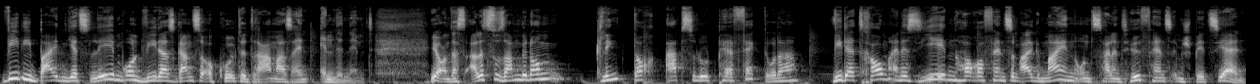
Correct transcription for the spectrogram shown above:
wie die beiden jetzt leben und wie das ganze okkulte Drama sein Ende nimmt. Ja, und das alles zusammengenommen klingt doch absolut perfekt, oder? Wie der Traum eines jeden Horrorfans im Allgemeinen und Silent Hill-Fans im Speziellen.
